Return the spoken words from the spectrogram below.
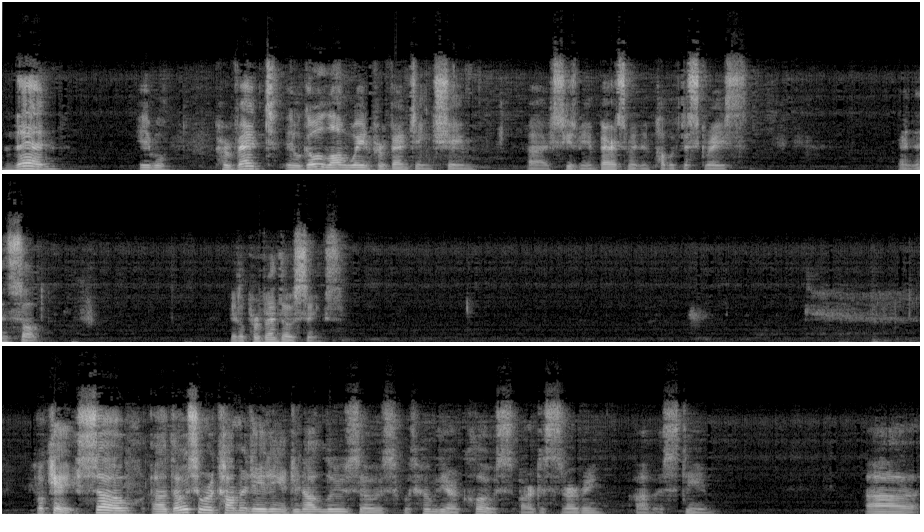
then it will prevent, it will go a long way in preventing shame, uh, excuse me, embarrassment and public disgrace and insult. It'll prevent those things. Okay, so uh, those who are accommodating and do not lose those with whom they are close are deserving of esteem. Uh,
